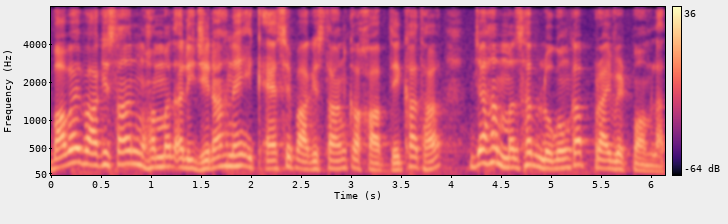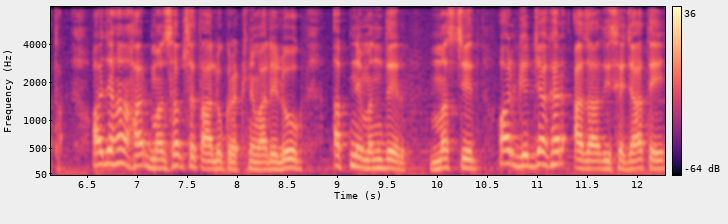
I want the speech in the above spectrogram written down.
बाबा पाकिस्तान मोहम्मद अली जिनाह ने एक ऐसे पाकिस्तान का ख्वाब देखा था, जहाँ मज़हब लोगों का प्राइवेट मामला था और जहाँ हर मज़हब से ताल्लुक़ रखने वाले लोग अपने मंदिर, मस्जिद और गिरजाघर आज़ादी से जाते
